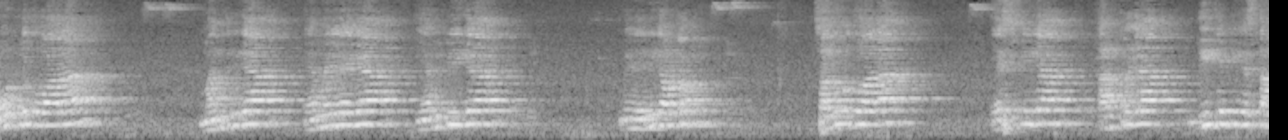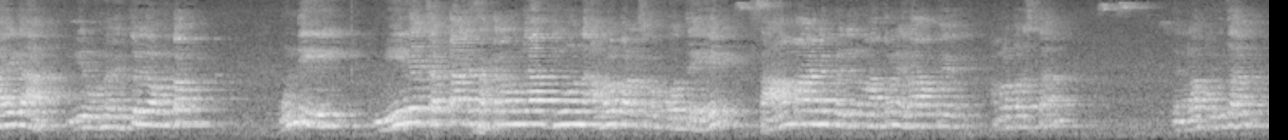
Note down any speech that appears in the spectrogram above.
ఓట్ల ద్వారా మంత్రిగా ఎమ్మెల్యేగా ఎంపీగా మీరు ఎన్నిక అవటం చదువు ద్వారా ఎస్పీగా కలెక్టర్గా బీజేపీగా స్థాయిగా మీరు ఉన్న వ్యక్తులుగా ఉండటం ఉండి మీరే చట్టాన్ని సక్రమంగా జీవన అమలుపరచకపోతే సామాన్య ప్రజలు మాత్రం ఎలా అమలుపరుస్తారు? ఎలా పొందుతారు?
